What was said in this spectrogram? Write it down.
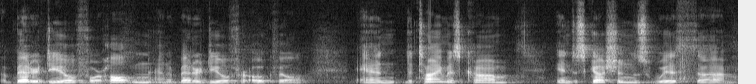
a better deal for Halton and a better deal for Oakville. And the time has come in discussions with um,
